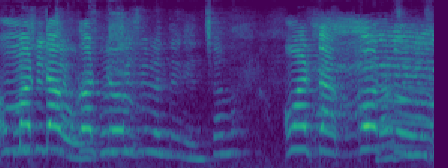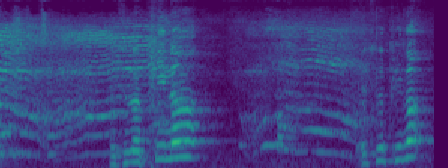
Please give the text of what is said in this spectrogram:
엄마 씻자. 우리 닦아줘 손 씻으는데 괜찮아? 엄마 나중에 닦아줘 손 씻자. 에트나 피나? 피나?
